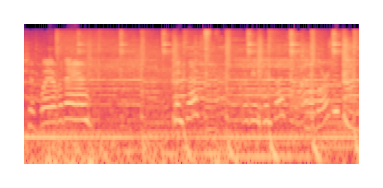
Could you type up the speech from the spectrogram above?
Ship way over there. Princess, Caribbean Princess, and Lord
